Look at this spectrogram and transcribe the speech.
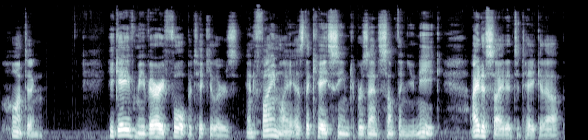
haunting. He gave me very full particulars, and finally, as the case seemed to present something unique, I decided to take it up.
